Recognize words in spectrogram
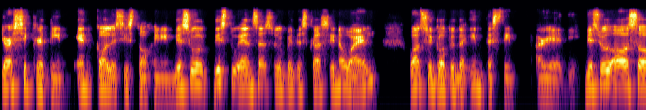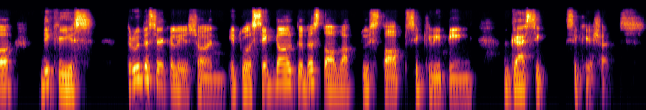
your secretin and cholecystokinin. This will these two enzymes will be discussed in a while once we go to the intestine already. This will also decrease through the circulation, it will signal to the stomach to stop secreting gastric secretions.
